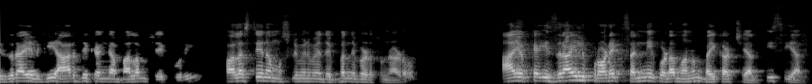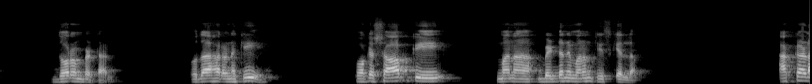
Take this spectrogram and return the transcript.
ఇజ్రాయిల్కి ఆర్థికంగా బలం చేకూరి ఫలస్తీన ముస్లింల మీద ఇబ్బంది పెడుతున్నాడో ఆ యొక్క ఇజ్రాయిల్ ప్రోడక్ట్స్ అన్నీ కూడా మనం బైకాట్ చేయాలి తీసేయాలి దూరం పెట్టాలి. ఉదాహరణకి ఒక షాప్కి మన బిడ్డని మనం తీసుకెళ్ళాం అక్కడ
